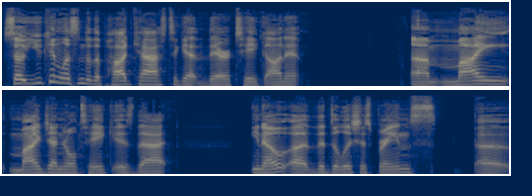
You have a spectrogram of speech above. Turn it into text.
So you can listen to the podcast to get their take on it. Um, my my general take is that you know uh, the delicious brains uh,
